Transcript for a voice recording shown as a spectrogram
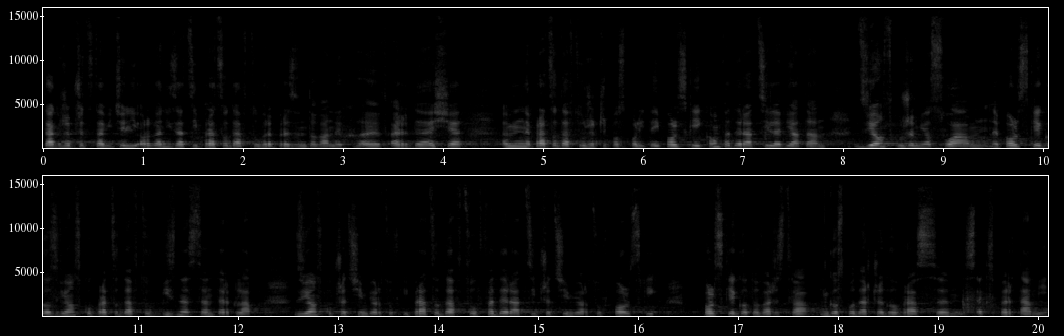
także przedstawicieli organizacji pracodawców reprezentowanych e, w RDS-ie, Pracodawców Rzeczypospolitej Polskiej, Konfederacji Lewiatan, Związku Rzemiosła Polskiego, Związku Pracodawców Business Center Club, Związku Przedsiębiorców i Pracodawców, Federacji Przedsiębiorców Polskich, Polskiego Towarzystwa Gospodarczego wraz em, z ekspertami.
